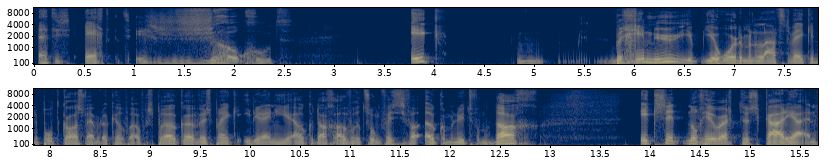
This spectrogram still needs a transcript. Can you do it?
Het is echt, het is zo goed. Ik begin nu, je, je hoorde me de laatste week in de podcast, we hebben er ook heel veel over gesproken. We spreken iedereen hier elke dag over het Songfestival, elke minuut van de dag. Ik zit nog heel erg tussen Kadia en,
